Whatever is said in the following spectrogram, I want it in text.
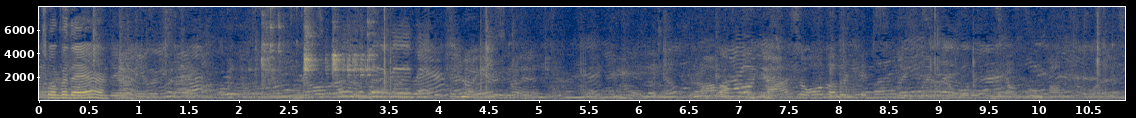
It's over there. Yeah, so all the other kids, like, when they're older kids, how cool Paw Patrol is.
